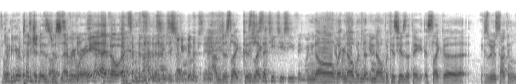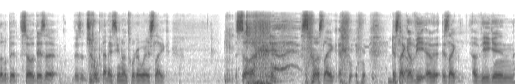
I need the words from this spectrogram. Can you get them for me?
To, Yeah, like, but your attention is just thought. everywhere. It's Yeah, I know. Sometime, and I just I don't understand. I'm just like, cause it's like, just a TTC thing. Like no, I but no, but no, no, because here's the thing. It's like uh, because we were talking a little bit. So there's a there's a joke that I seen on Twitter where it's like, so, so it's like, it's like a ve- uh, it's like a vegan,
